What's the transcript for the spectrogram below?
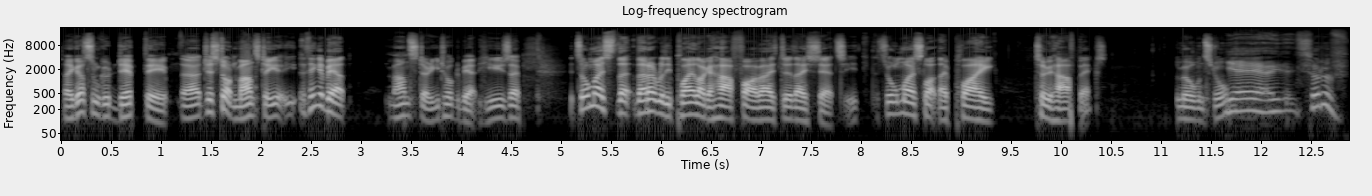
So he got some good depth there. Uh, just on Munster, you, you think about Munster, you talked about Hughes. uh, It's almost that they don't really play like a half five eighth, do they, Sets? It, it's almost like they play two halfbacks, the Melbourne Storm. Yeah, it's sort of.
